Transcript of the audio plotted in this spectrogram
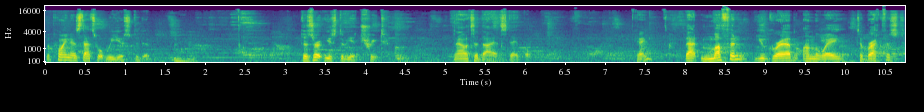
The point is, that's what we used to do. Mm-hmm. Dessert used to be a treat. Now it's a diet staple. Okay? That muffin you grab on the way to breakfast,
